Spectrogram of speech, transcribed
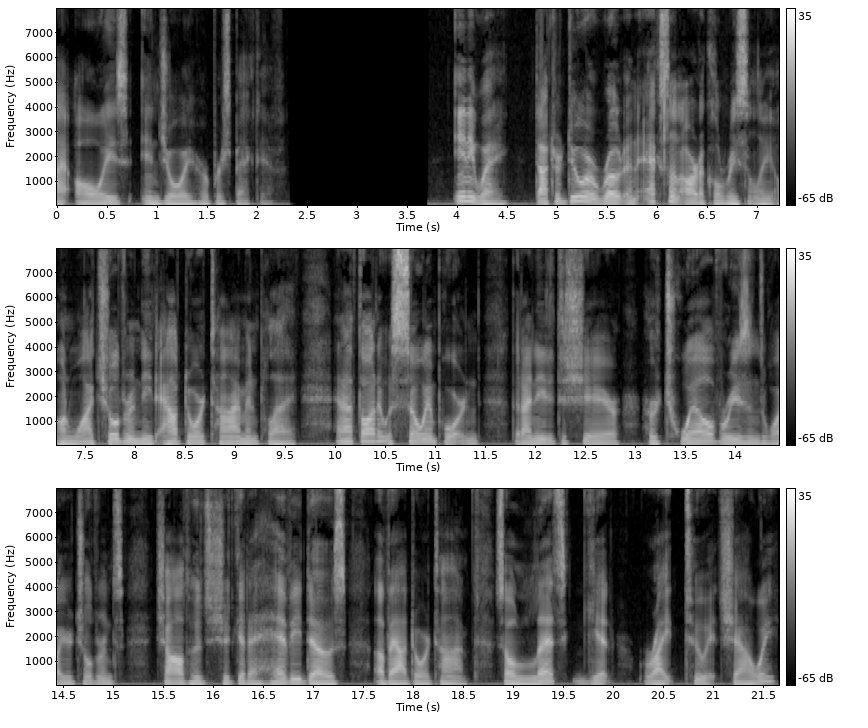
I always enjoy her perspective. Anyway, Dr. Dewar wrote an excellent article recently on why children need outdoor time and play, and I thought it was so important that I needed to share her 12 reasons why your children's childhood should get a heavy dose of outdoor time. So let's get right to it, shall we?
